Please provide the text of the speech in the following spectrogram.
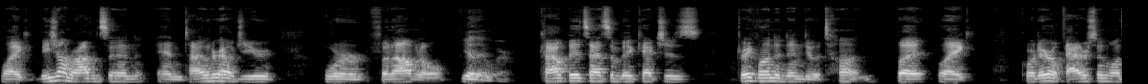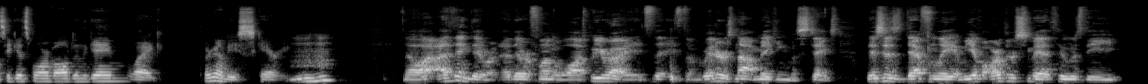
Like Bijan Robinson and Tyler Allgeier were phenomenal. Yeah, they were. Kyle Pitts had some big catches. Drake London didn't do a ton, but like Cordarrelle Patterson, once he gets more involved in the game, like they're going to be scary. Mm-hmm. No, I, I think they were they were fun to watch. But you're right. It's the it's the Ridders not making mistakes. This is definitely. I mean, you have Arthur Smith, who was the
